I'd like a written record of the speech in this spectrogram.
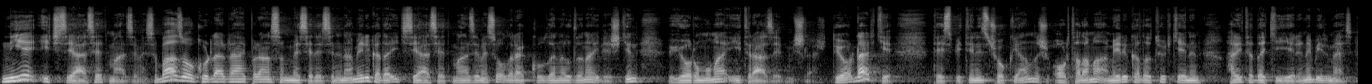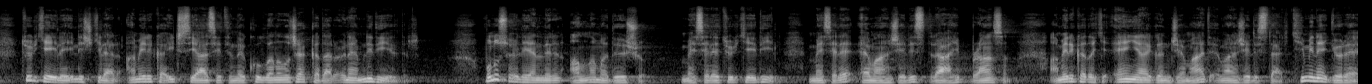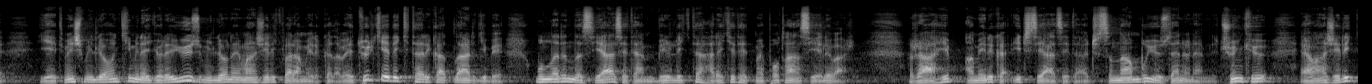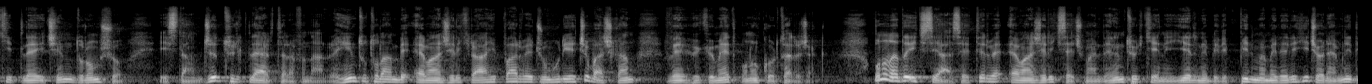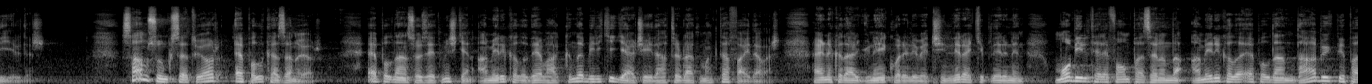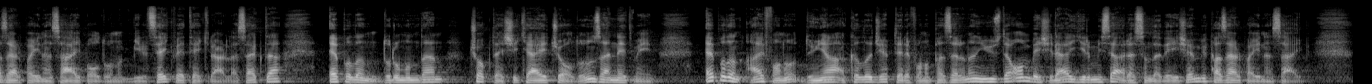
Niye iç siyaset malzemesi? Bazı okurlar Rahip Brunson meselesinin Amerika'da iç siyaset malzemesi olarak kullanıldığına ilişkin yorumuma itiraz etmişler. Diyorlar ki tespitiniz çok yanlış. Ortalama Amerikalı Türkiye'nin haritadaki yerini bilmez. Türkiye ile ilişkiler Amerika iç siyasetinde kullanılacak kadar önemli değildir. Bunu söyleyenlerin anlamadığı şu. Mesele Türkiye değil. Mesele evangelist rahip Brunson. Amerika'daki en yaygın cemaat evangelistler. Kimine göre 70 milyon, kimine göre 100 milyon evangelik var Amerika'da ve Türkiye'deki tarikatlar gibi bunların da siyaseten birlikte hareket etme potansiyeli var. Rahip Amerika iç siyaseti açısından bu yüzden önemli. Çünkü evangelik kitle için durum şu. İslamcı Türkler tarafından rehin tutulan bir evangelik rahip var ve Cumhuriyetçi Başkan ve hükümet bunu kurtaracak. Bunun adı iç siyasettir ve evangelik seçmenlerin Türkiye'nin yerini bilip bilmemeleri hiç önemli değildir. Samsung satıyor, Apple kazanıyor. Apple'dan söz etmişken Amerikalı dev hakkında bir iki gerçeği de hatırlatmakta fayda var. Her ne kadar Güney Koreli ve Çinli rakiplerinin mobil telefon pazarında Amerikalı Apple'dan daha büyük bir pazar payına sahip olduğunu bilsek ve tekrarlasak da Apple'ın durumundan çok da şikayetçi olduğunu zannetmeyin. Apple'ın iPhone'u dünya akıllı cep telefonu pazarının %15 ila 20'si arasında değişen bir pazar payına sahip.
